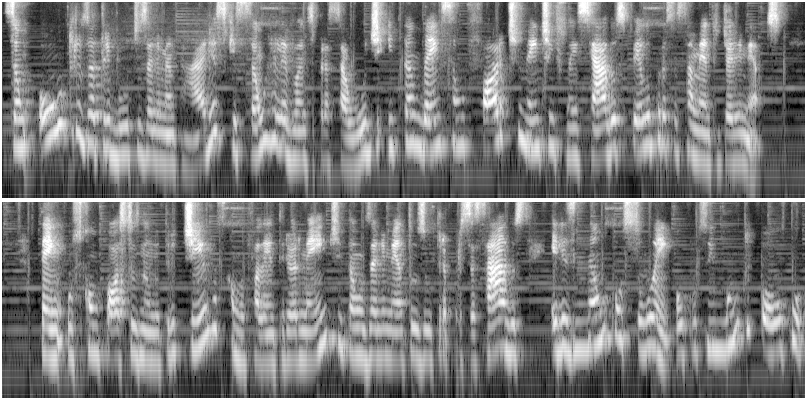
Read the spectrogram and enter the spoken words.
são outros atributos alimentares que são relevantes para a saúde e também são fortemente influenciados pelo processamento de alimentos. Tem os compostos não nutritivos, como eu falei anteriormente, então os alimentos ultraprocessados, eles não possuem ou possuem muito pouco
